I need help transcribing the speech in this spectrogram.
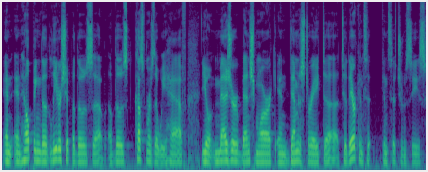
and, and helping the leadership of those, uh, of those customers that we have you know, measure, benchmark, and demonstrate uh, to their cons- constituencies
